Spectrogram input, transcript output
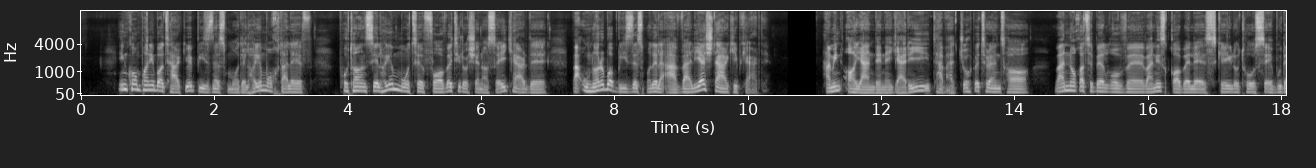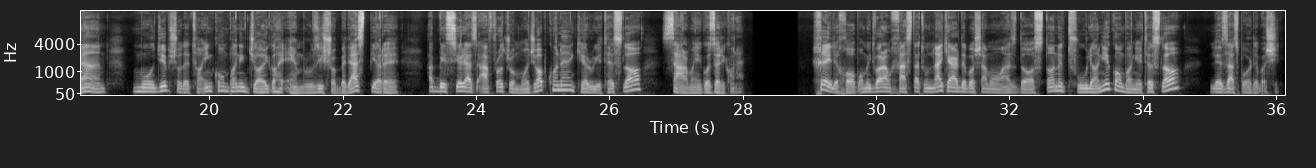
این کمپانی با ترکیب business model های مختلف پتانسیل های متفاوتی رو شناسایی کرده و اونا رو با business model اولیش ترکیب کرده. همین آینده نگری، توجه به trend ها و نقاط بالقوه و نیز قابل scale و توسعه بودن موجب شده تا این کمپانی جایگاه امروزیش رو به دست بیاره و بسیاری از افراد رو مجاب کنه که روی تسلا سرمایه گذاری کنن. خیلی خوب امیدوارم خستتون نکرده باشم و از داستان طولانی کمپانی تسلا لذت برده باشید.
